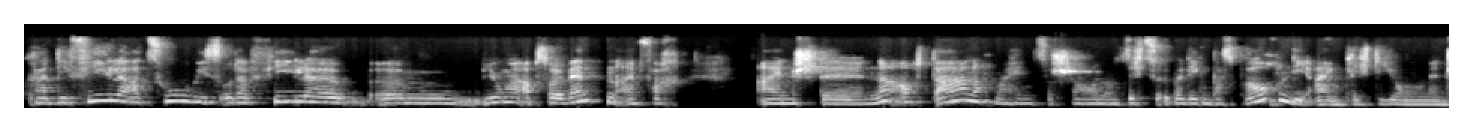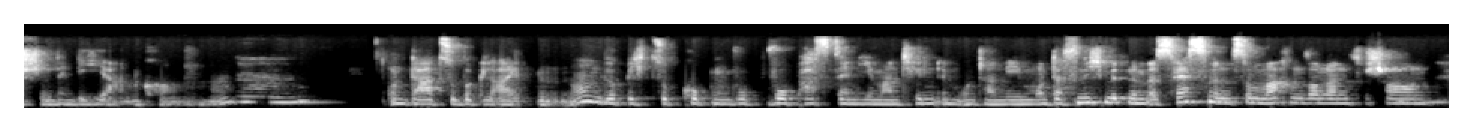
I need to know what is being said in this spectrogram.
gerade die viele Azubis oder viele ähm, junge Absolventen einfach einstellen, ne? auch da nochmal hinzuschauen und sich zu überlegen, was brauchen die eigentlich, die jungen Menschen, wenn die hier ankommen. Ne? Mhm. Und da zu begleiten ne? und wirklich zu gucken, wo, wo passt denn jemand hin im Unternehmen und das nicht mit einem Assessment zu machen, sondern zu schauen,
